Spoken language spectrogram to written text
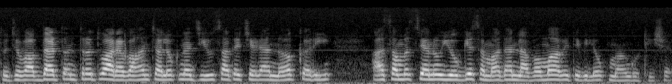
તો જવાબદાર તંત્ર દ્વારા વાહન ચાલકના જીવ સાથે ચેડા ન કરી આ સમસ્યાનું યોગ્ય સમાધાન લાવવામાં આવે તેવી લોક માંગ ઉઠી છે.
